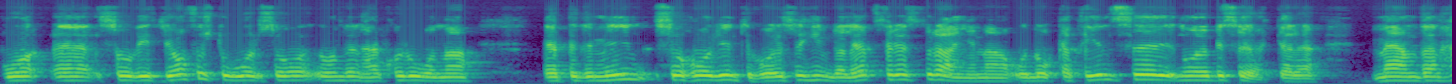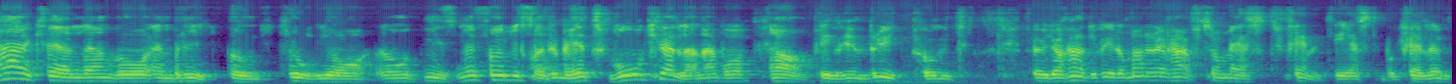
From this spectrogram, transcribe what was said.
Och eh, så vitt jag förstår så under den här coronaepidemin så har det ju inte varit så himla lätt för restaurangerna att locka till sig några besökare. Men den här kvällen var en brytpunkt, tror jag. Åtminstone för Ja, de här två kvällarna var, Ja. blev en brytpunkt. För då hade vi, de hade haft som mest 50 gäster på kvällen.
